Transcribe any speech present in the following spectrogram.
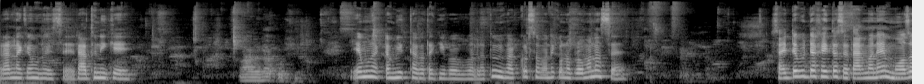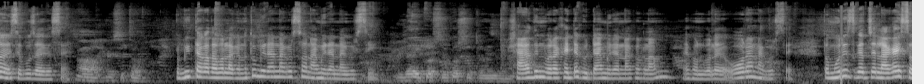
রান্না কেমন হয়েছে? রাঁধুনিকে? এমন একটা মিথ্যা কথা কীভাবে বললা? তুমি ভাগ করছ মানে কোনো প্রমাণ আছে? সাইডটা বুড্ডা খাইতেছে তার মানে মজা হয়েছে বোঝা গেছে। মিথ্যা কথা বলা কেন? তুমি রান্না করছ না আমি রান্না করছি? সারাদিন বড় খাইটা খুঁটে আমি রান্না করলাম এখন বলে ও রান্না করছে। তো মরিচ গাছ যে লাগাইছো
